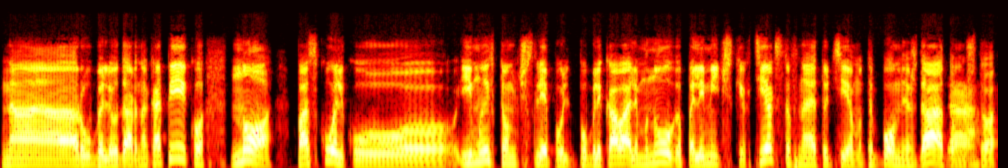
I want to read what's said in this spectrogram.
на рубль удар на копейку, но поскольку и мы в том числе пу- публиковали много полемических текстов на эту тему, ты помнишь, да, о том, Да. что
